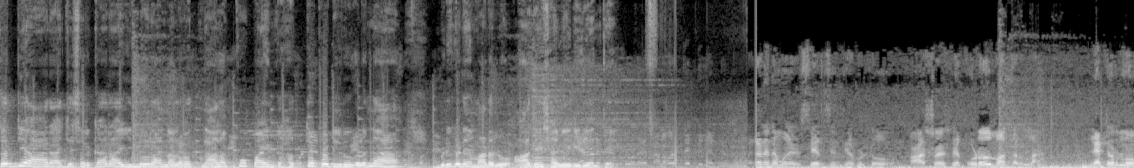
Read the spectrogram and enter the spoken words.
ಸದ್ಯ ರಾಜ್ಯ ಸರ್ಕಾರ ಇನ್ನೂರ ನಲವತ್ನಾಲ್ಕು ಪಾಯಿಂಟ್ ಹತ್ತು ಕೋಟಿ ರುಗಳನ್ನು ಬಿಡುಗಡೆ ಮಾಡಲು ಆದೇಶ ನೀಡಿದೆಯಂತೆ ನಮಗೆ ಕೊಡೋದು ಮಾತ್ರ ಅಲ್ಲ ಲೆಟರ್ನು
